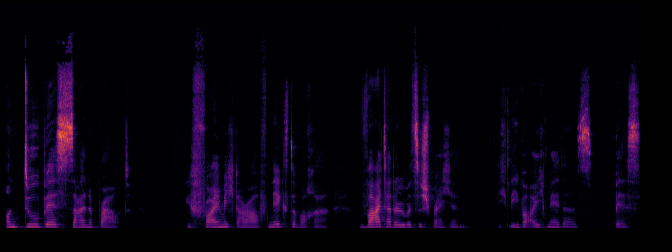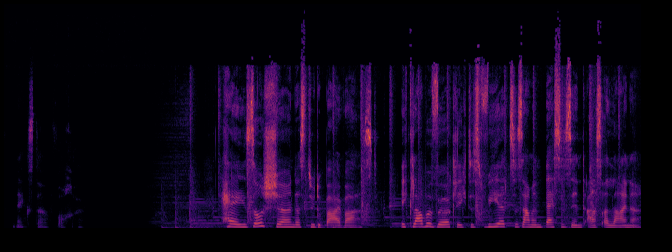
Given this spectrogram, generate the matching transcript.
und du bist seine Braut. Ich freue mich darauf, nächste Woche weiter darüber zu sprechen. Ich liebe euch, Mädels. Bis nächste Woche. Hey, so schön, dass du dabei warst. Ich glaube wirklich, dass wir zusammen besser sind als alleine.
